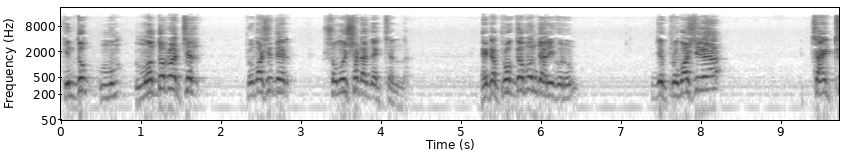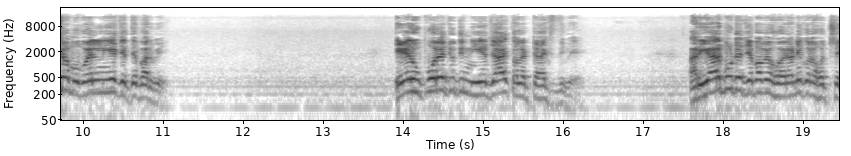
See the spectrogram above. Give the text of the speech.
কিন্তু মধ্যপ্রাচ্যের প্রবাসীদের সমস্যাটা দেখছেন না। এটা প্রজ্ঞাপন জারি করুন যে প্রবাসীরা চারটা মোবাইল নিয়ে যেতে পারবে। এর উপরে যদি নিয়ে যায়, তাহলে ট্যাক্স দিবে। আর এয়ারপোর্টে যেভাবে হয়রানি করা হচ্ছে,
